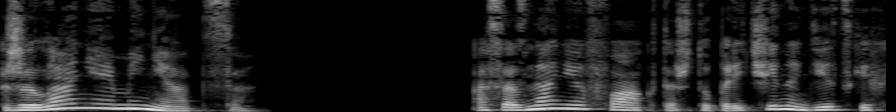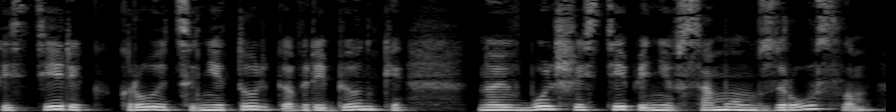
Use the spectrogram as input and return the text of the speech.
Желание меняться. Осознание факта, что причина детских истерик кроется не только в ребенке, но и в большей степени в самом взрослом,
